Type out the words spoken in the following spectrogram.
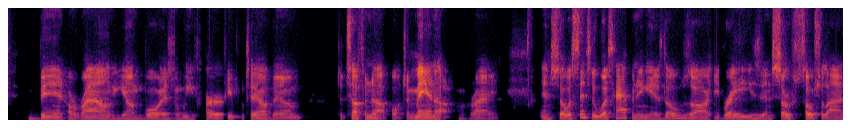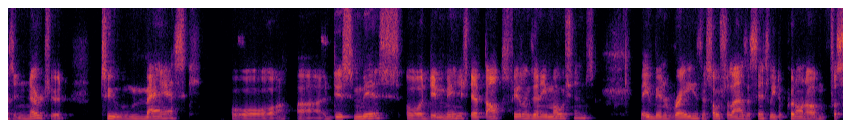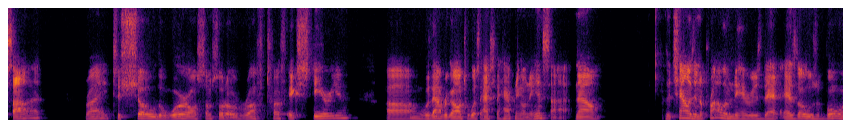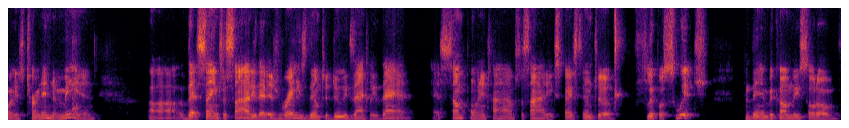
been around young boys and we've heard people tell them to toughen up or to man up right and so essentially what's happening is those are raised and so socialized and nurtured to mask or uh, dismiss or diminish their thoughts, feelings, and emotions. They've been raised and socialized essentially to put on a facade, right? To show the world some sort of rough, tough exterior uh, without regard to what's actually happening on the inside. Now, the challenge and the problem there is that as those boys turn into men, uh, that same society that has raised them to do exactly that at some point in time, society expects them to flip a switch and then become these sort of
